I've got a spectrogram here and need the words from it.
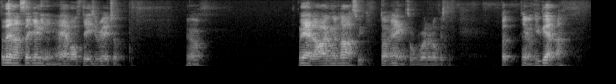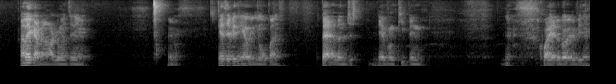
But then that's like anything. I have off days with Rachel. You know. We had an argument last week. Don't I talk about it obviously. But you know, you get that. I like having arguments anyway. You know. Gets everything out in the open. It's better than just everyone keeping you know, quiet about everything.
